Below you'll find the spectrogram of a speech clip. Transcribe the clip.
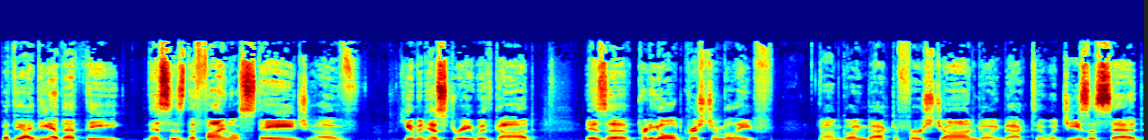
But the idea that the this is the final stage of human history with God is a pretty old Christian belief. Um, going back to First John, going back to what Jesus said,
